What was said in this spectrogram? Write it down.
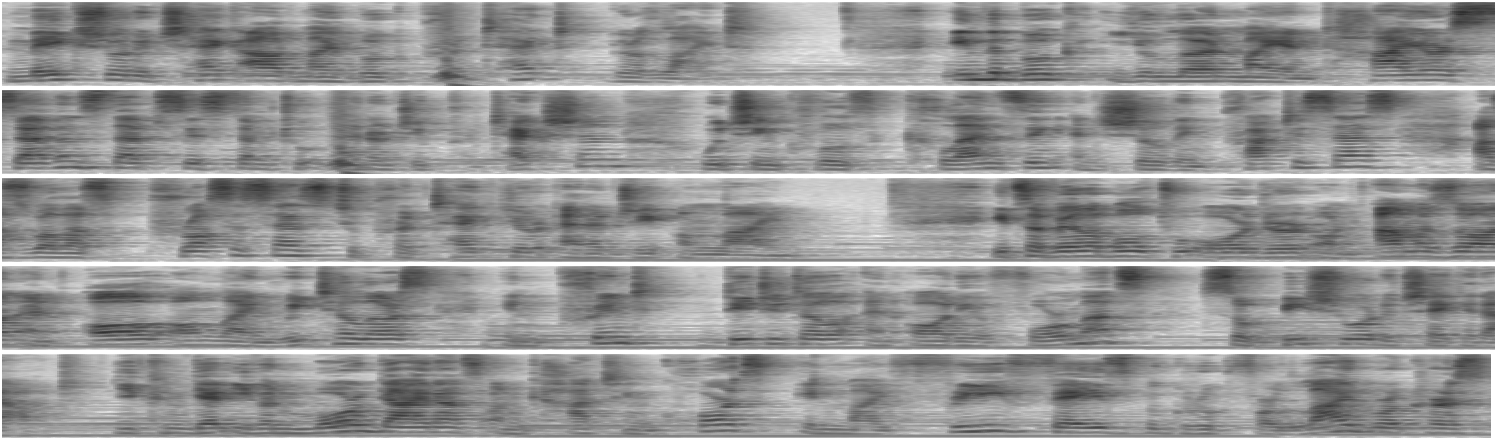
make sure to check out my book Protect Your Light. In the book, you learn my entire seven-step system to energy protection, which includes cleansing and shielding practices, as well as processes to protect your energy online. It's available to order on Amazon and all online retailers in print, digital and audio formats, so be sure to check it out. You can get even more guidance on cutting cords in my free Facebook group for lightworkers,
